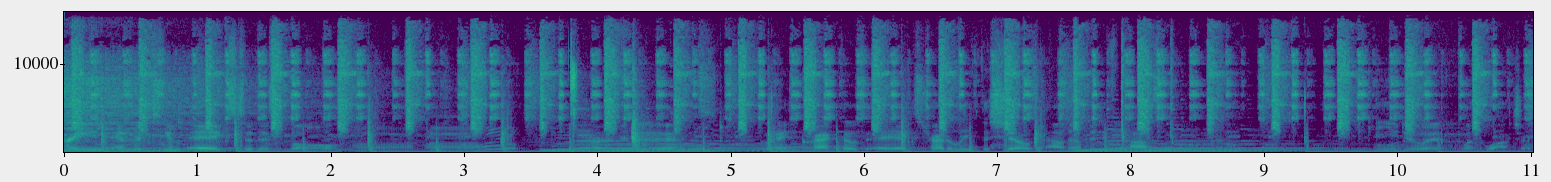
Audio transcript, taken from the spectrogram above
cream and the two eggs to this bowl. Mm-hmm. Perfect. Go ahead and crack those eggs. Try to leave the shells out of it if possible. Can you do it? Let's watch her.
